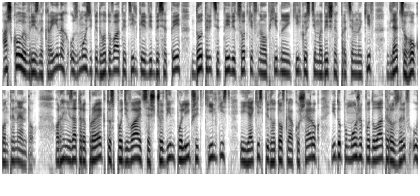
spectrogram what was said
а школи в різних країнах у змозі підготувати тільки від 10 до 30% необхідної кількості медичних працівників для цього континенту. Організатори проекту сподіваються, що він поліпшить кількість і якість підготовки акушерок і допоможе подолати розрив у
